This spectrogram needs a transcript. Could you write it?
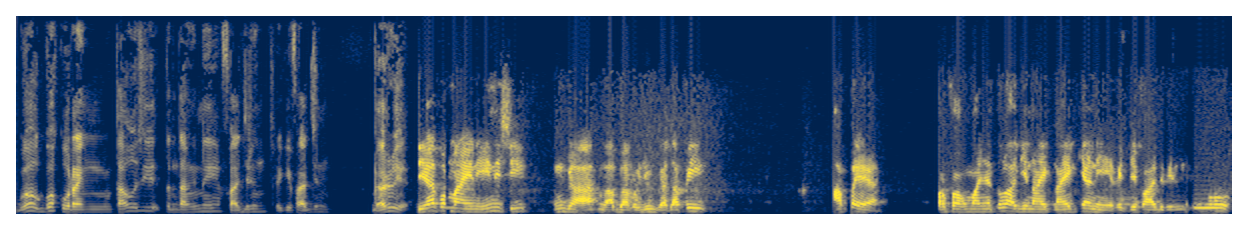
Gue gue kurang tahu sih tentang ini Fajrin, Ricky Fajrin. Baru ya? Dia pemain ini sih. Enggak, enggak baru juga. Tapi apa ya? Performanya tuh lagi naik-naiknya nih. Ricky Fadrin tuh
